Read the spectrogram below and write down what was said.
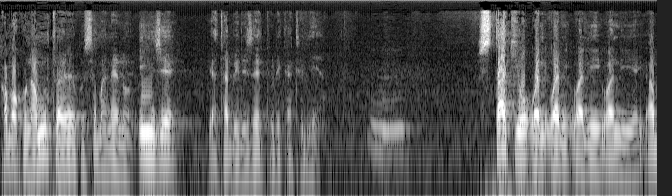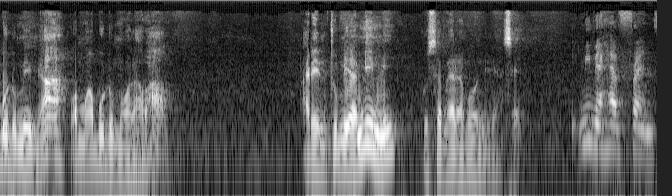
kwamba kuna mtu aliye kusema neno nje ya tabiri zetu likatimia. Mm. Sitaki waniabudu wani, wani, wani mimi, ah, wamwabudu Mola wao alinitumia mimi kusema yale ambayo niliyasema. mimi I have friends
